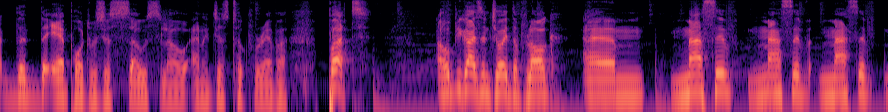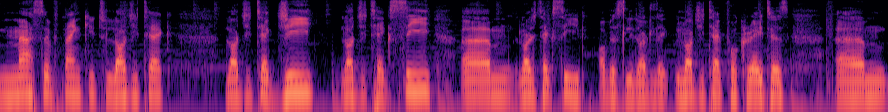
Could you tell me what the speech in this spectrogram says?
the, the airport was just so slow and it just took forever. But I hope you guys enjoyed the vlog. Um, massive, massive, massive, massive thank you to Logitech. Logitech G, Logitech C, um, Logitech C, obviously Logitech, for creators. Um,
